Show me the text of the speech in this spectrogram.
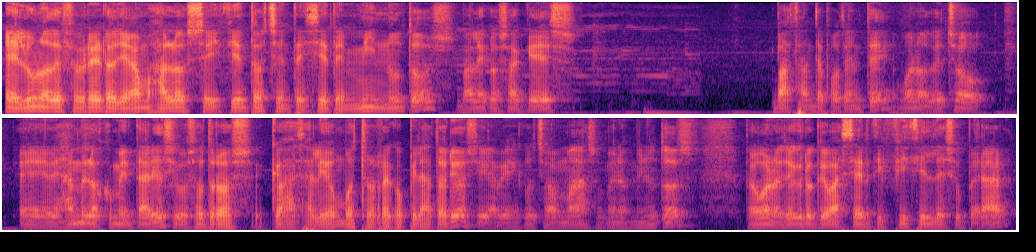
El 1 de febrero llegamos a los 687 minutos, ¿vale? Cosa que es bastante potente. Bueno, de hecho, eh, dejadme en los comentarios si vosotros que os ha salido en vuestro recopilatorio, si habéis escuchado más o menos minutos. Pero bueno, yo creo que va a ser difícil de superar.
